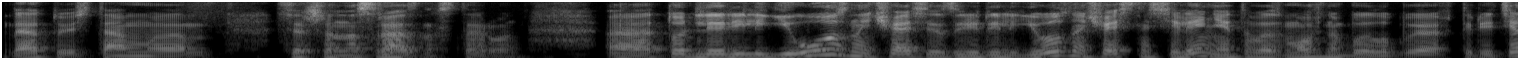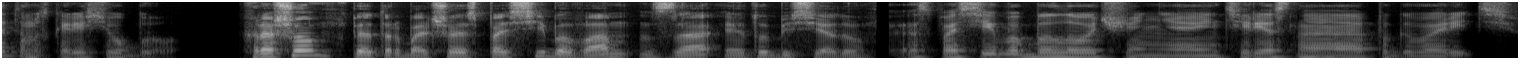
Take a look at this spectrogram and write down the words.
Да, то есть там э, совершенно с разных сторон. Э, то для религиозной части, для религиозной части населения это, возможно, было бы авторитетом и, скорее всего, было. Хорошо, Петр, большое спасибо вам за эту беседу. Спасибо, было очень интересно поговорить.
